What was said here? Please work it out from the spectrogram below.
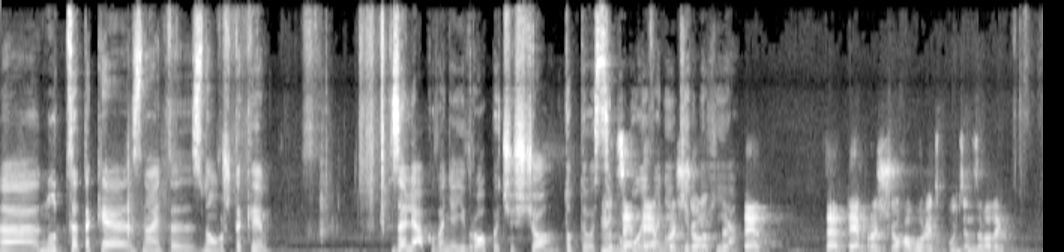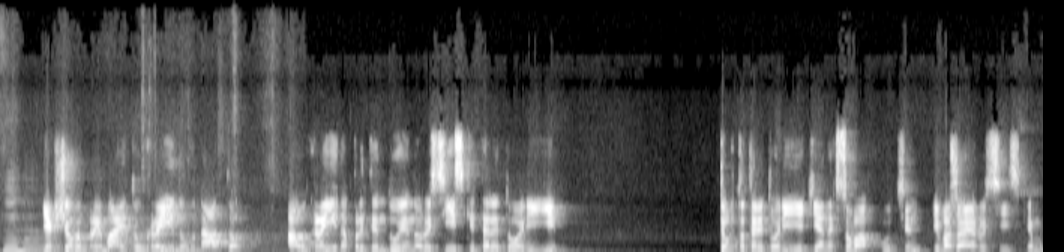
Е, ну, це таке, знаєте, знову ж таки. Залякування Європи чи що, тобто ось ці Ну, побоювання, які в них це, є. те, це те, про що говорить Путін за великим. Угу. Якщо ви приймаєте Україну в НАТО, а Україна претендує на російські території, тобто території, які анексував Путін і вважає російськими,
